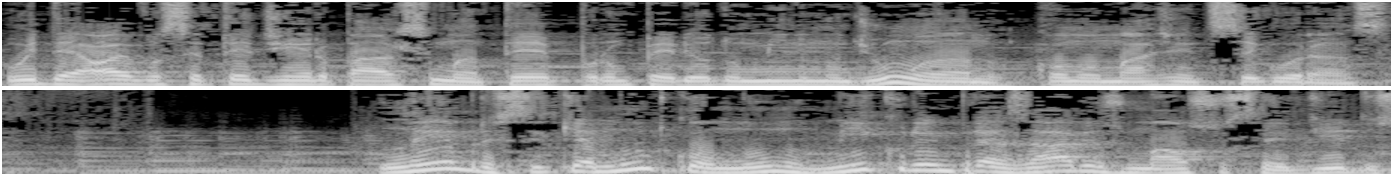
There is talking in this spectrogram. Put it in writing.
O ideal é você ter dinheiro para se manter por um período mínimo de um ano como margem de segurança. Lembre-se que é muito comum microempresários mal-sucedidos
